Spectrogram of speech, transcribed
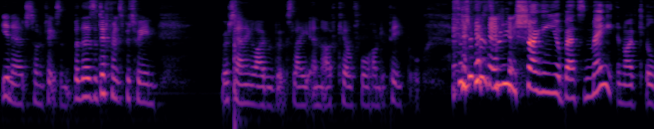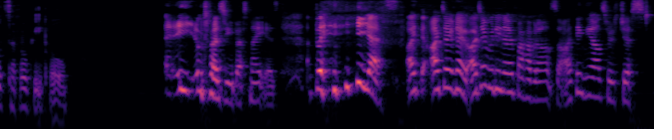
you know, I just want to fix them. But there's a difference between returning library books late and I've killed 400 people. There's a difference between shagging your best mate and I've killed several people. It depends who your best mate is. But yes, I, I don't know. I don't really know if I have an answer. I think the answer is just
